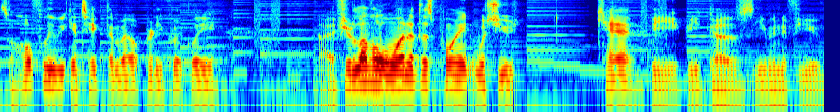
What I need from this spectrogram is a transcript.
So hopefully we can take them out pretty quickly. Uh, if you're level 1 at this point, which you can't be, because even if you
